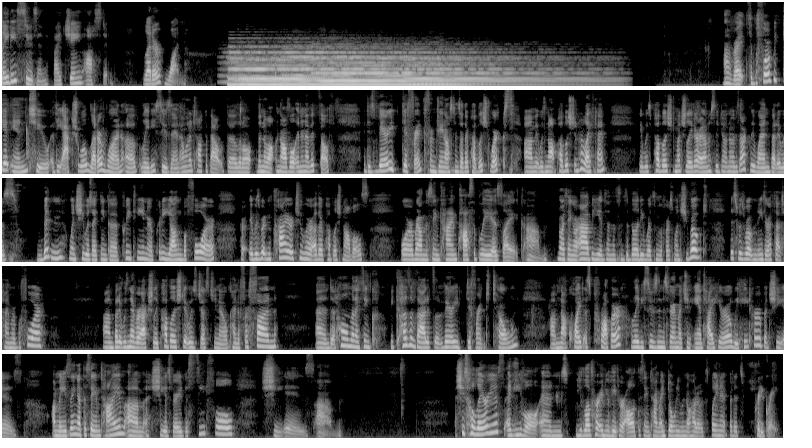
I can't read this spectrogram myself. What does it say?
Lady Susan by Jane Austen. Letter 1. All right, so before we get into the actual letter one of Lady Susan, I want to talk about the little the novel in and of itself. It is very different from Jane Austen's other published works. Um, it was not published in her lifetime. It was published much later. I honestly don't know exactly when, but it was written when she was, I think, a preteen or pretty young before her. It was written prior to her other published novels, or around the same time, possibly as like um, Northanger Abbey and Sense and Sensibility were some of the first ones she wrote. This was written either at that time or before, um, but it was never actually published. It was just, you know, kind of for fun and at home. And I think because of that, it's a very different tone. Um, not quite as proper. Lady Susan is very much an anti hero. We hate her, but she is amazing at the same time. Um, she is very deceitful. She is um, she's hilarious and evil and you love her and you hate her all at the same time. I don't even know how to explain it, but it's pretty great.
